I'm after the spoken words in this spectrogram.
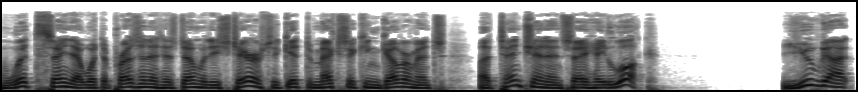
with saying that, what the president has done with these tariffs is get the Mexican government's attention and say, "Hey, look, you've got."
